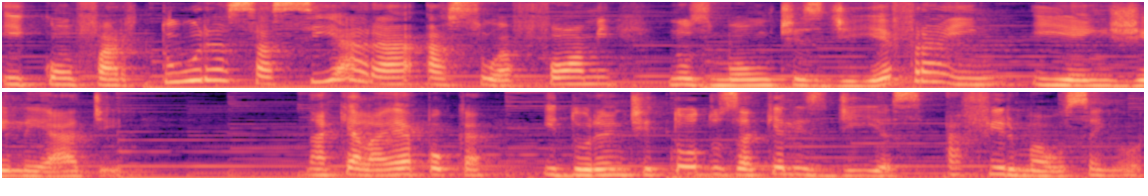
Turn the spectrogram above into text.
e com fartura saciará a sua fome nos montes de Efraim e em Gileade Naquela época e durante todos aqueles dias, afirma o Senhor,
